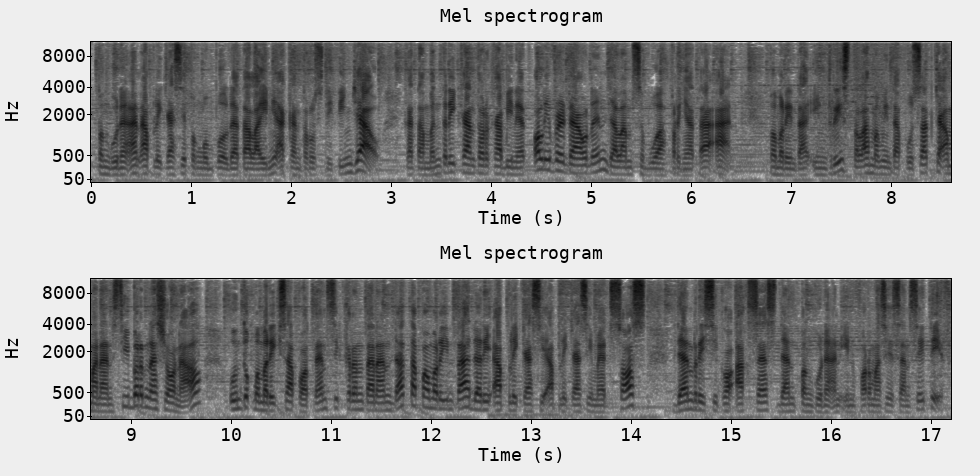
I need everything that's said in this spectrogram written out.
Penggunaan aplikasi pengumpul data lainnya akan terus ditinjau, kata Menteri Kantor Kabinet Oliver Dowden dalam sebuah pernyataan. Pemerintah Inggris telah meminta Pusat Keamanan Siber Nasional untuk memeriksa potensi kerentanan data pemerintah dari aplikasi-aplikasi medsos dan risiko akses dan penggunaan informasi sensitif.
